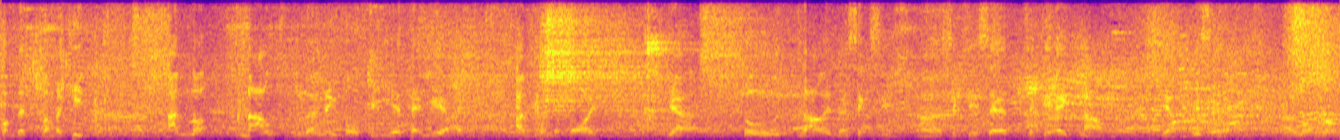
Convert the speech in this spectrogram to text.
from the from the kid. I'm not now learning for three years, ten years. I'm from the boy. Yeah. So now in the 60s, uh, 67, 68 now. Yeah, it's a, a long, long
